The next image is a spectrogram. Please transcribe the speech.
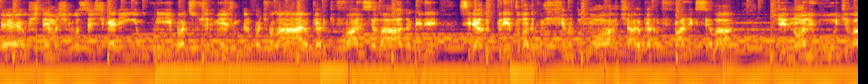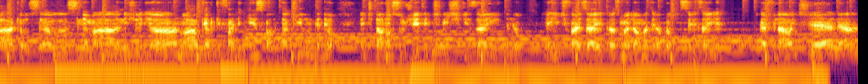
é, os temas que vocês querem ouvir, pode sugerir mesmo, entendeu? Pode falar, ah, eu quero que fale, sei lá, daquele seriado preto lá da Costina do Norte, ah, eu quero que fale, que, sei lá, de Nollywood lá, que é o, o, cinema nigeriano, ah, eu quero que fale disso, fale daquilo, entendeu? A gente dá nosso jeito, a gente pesquisa aí, entendeu? E a gente faz aí, traz o melhor material para vocês aí porque afinal a gente é, né,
